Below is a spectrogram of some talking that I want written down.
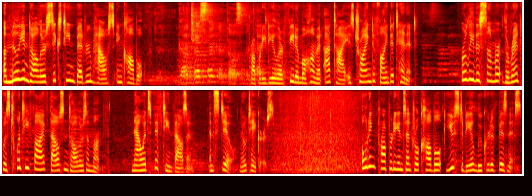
A million dollar 16 bedroom house in Kabul. Property dealer Fida Mohammed Atai is trying to find a tenant. Early this summer, the rent was $25,000 a month. Now it's $15,000, and still no takers. Owning property in central Kabul used to be a lucrative business.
